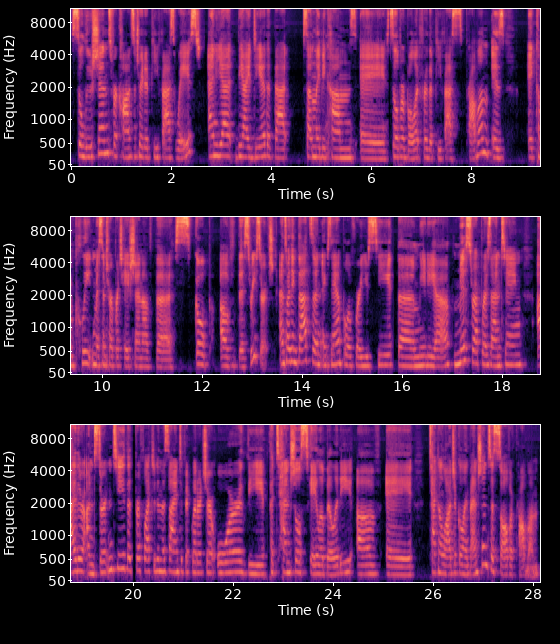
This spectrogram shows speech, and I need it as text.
solutions for concentrated PFAS waste. And yet, the idea that that suddenly becomes a silver bullet for the PFAS problem is a complete misinterpretation of the scope of this research. And so I think that's an example of where you see the media misrepresenting either uncertainty that's reflected in the scientific literature or the potential scalability of a technological invention to solve a problem.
